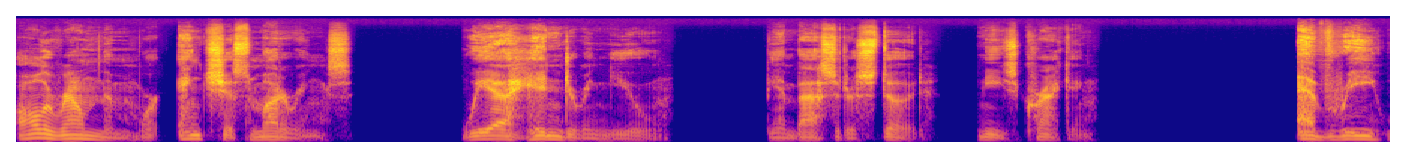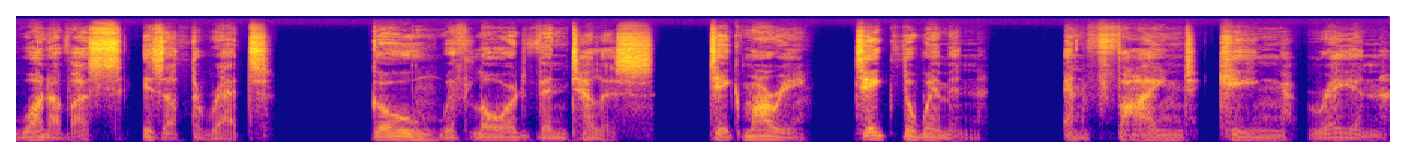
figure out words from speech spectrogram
All around them were anxious mutterings. We are hindering you. The ambassador stood, knees cracking. Every one of us is a threat. Go with Lord Ventilis. Take Mari, take the women, and find King Rayan.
